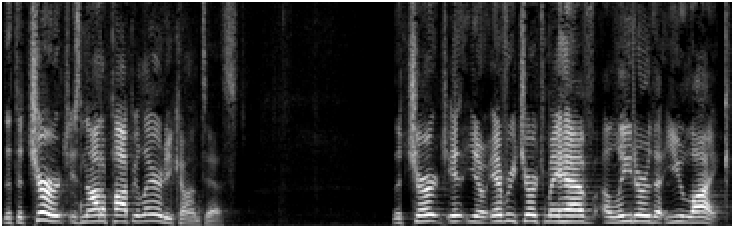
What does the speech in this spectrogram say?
that the church is not a popularity contest. The church, you know, every church may have a leader that you like,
